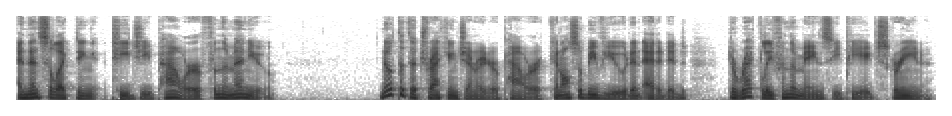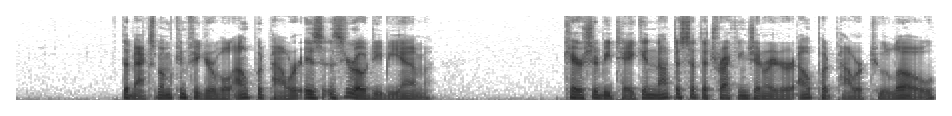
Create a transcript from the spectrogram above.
and then selecting TG Power from the menu. Note that the tracking generator power can also be viewed and edited directly from the main ZPH screen. The maximum configurable output power is 0 dBm. Care should be taken not to set the tracking generator output power too low,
